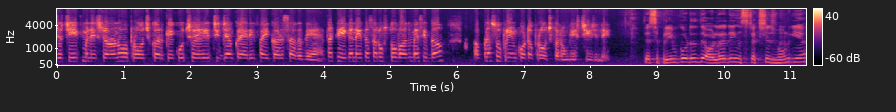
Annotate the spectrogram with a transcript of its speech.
ਜੋ ਚੀਫ ਮਿਨਿਸਟਰ ਉਹਨਾਂ ਨੂੰ ਅਪਰੋਚ ਕਰਕੇ ਕੁਝ ਇਹ ਚੀਜ਼ਾਂ ਕਲੈਰੀਫਾਈ ਕਰ ਸਕਦੇ ਆ ਤਾਂ ਠੀਕ ਹੈ ਨਹੀਂ ਤਾਂ ਸਰ ਉਸ ਤੋਂ ਬਾਅਦ ਮੈਂ ਸਿੱਧਾ ਆਪਣਾ ਸੁਪਰੀਮ ਕੋਰਟ ਅਪਰੋਚ ਕਰੂੰਗੀ ਇਸ ਚੀਜ਼ ਲਈ। ਤੇ ਸੁਪਰੀਮ ਕੋਰਟ ਦੇ ਤੇ ਆਲਰੇਡੀ ਇਨਸਟਰਕਸ਼ਨਸ ਹੋਣਗੀਆਂ?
